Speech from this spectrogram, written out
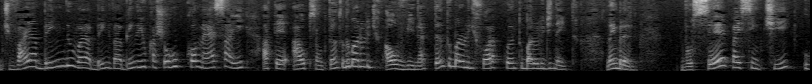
a gente vai abrindo, vai abrindo, vai abrindo, e o cachorro começa aí a ter a opção tanto do barulho de a ouvir, né? Tanto o barulho de fora quanto o barulho de dentro. Lembrando, você vai sentir o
